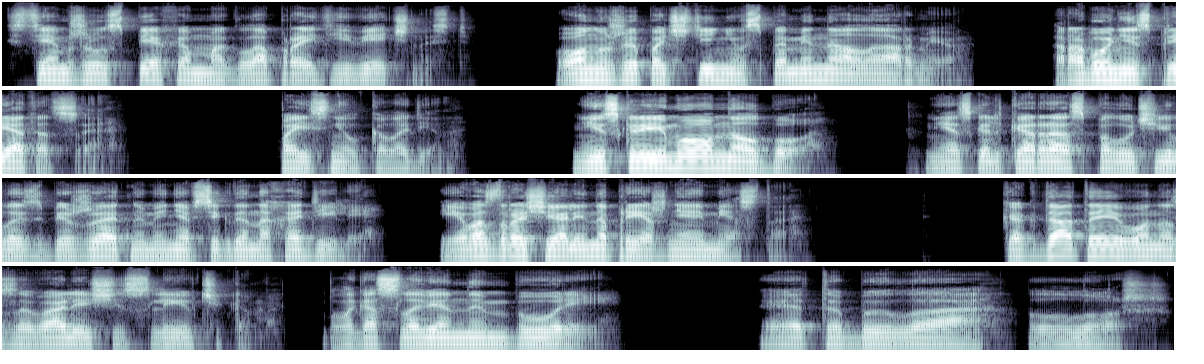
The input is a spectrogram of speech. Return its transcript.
С тем же успехом могла пройти вечность. Он уже почти не вспоминал армию. Рабу не спрятаться, пояснил Каладин. Не с клеймом на лбу, Несколько раз получилось сбежать, но меня всегда находили и возвращали на прежнее место. Когда-то его называли счастливчиком, благословенным бурей. Это была ложь.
